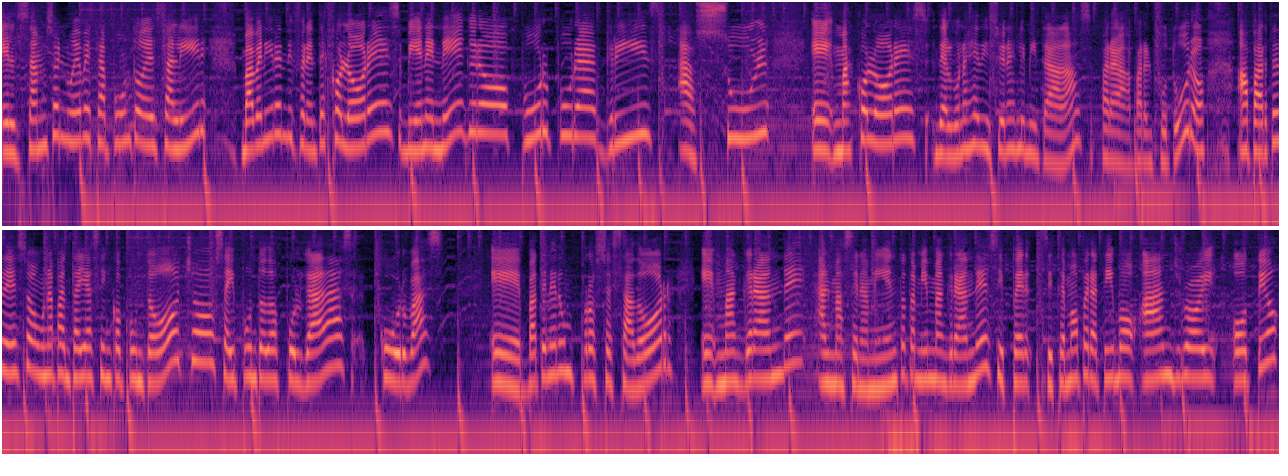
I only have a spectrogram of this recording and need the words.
El Samsung 9 está a punto de salir, va a venir en diferentes colores, viene negro, púrpura, gris, azul. eh, más colores de algunas ediciones limitadas para, para el futuro. Aparte de eso, una pantalla 5.8, 6.2 pulgadas, curvas. Eh, va a tener un procesador eh, más grande, almacenamiento también más grande, sistema operativo Android Oteo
